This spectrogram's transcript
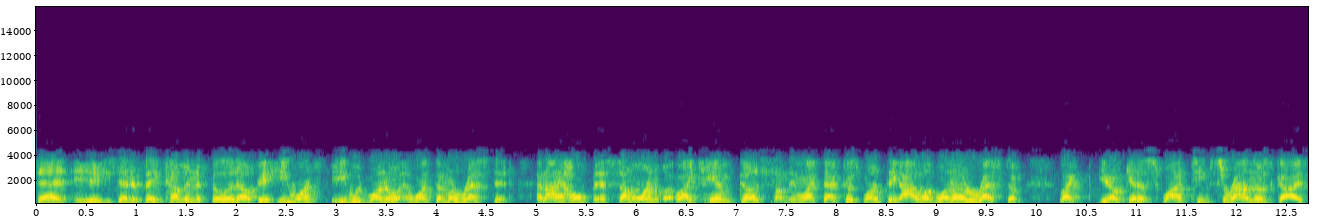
said he said if they come into Philadelphia, he wants he would want to want them arrested. And I hope if someone like him does something like that, because one thing I would want to arrest him like you know get a SWAT team, surround those guys.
